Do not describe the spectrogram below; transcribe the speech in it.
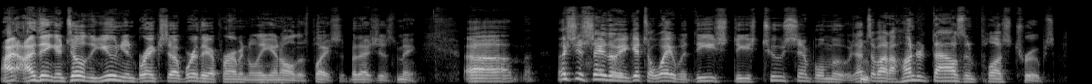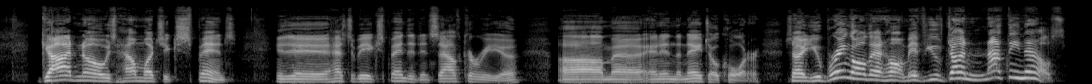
I, I think until the union breaks up, we're there permanently in all those places. But that's just me. Um, let's just say though he gets away with these these two simple moves. That's hmm. about hundred thousand plus troops. God knows how much expense uh, has to be expended in South Korea um, uh, and in the NATO quarter. So you bring all that home. If you've done nothing else,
